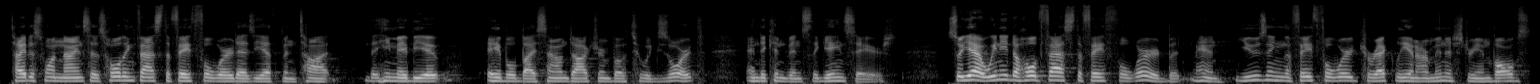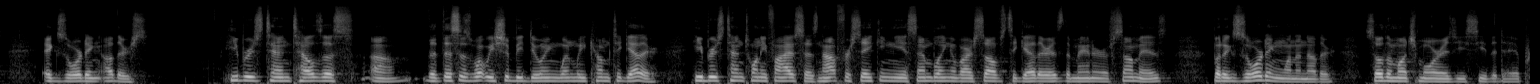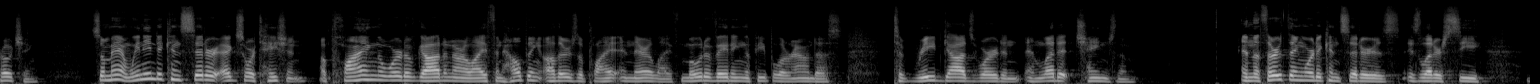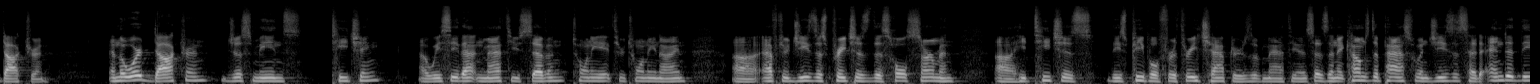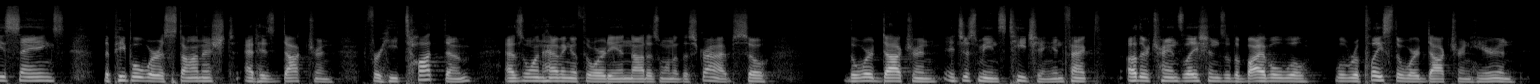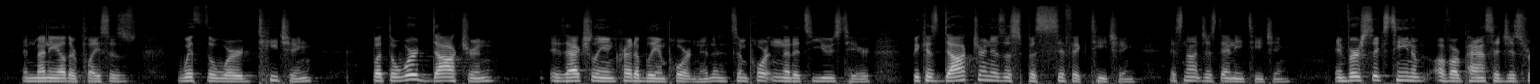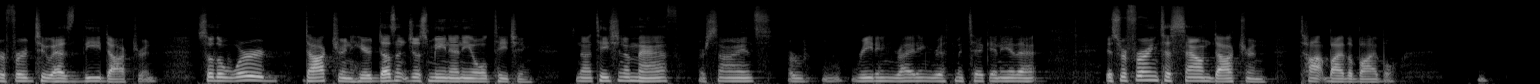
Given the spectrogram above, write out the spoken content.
Titus 1 9 says, Holding fast the faithful word as he hath been taught, that he may be able by sound doctrine both to exhort and to convince the gainsayers. So, yeah, we need to hold fast the faithful word, but man, using the faithful word correctly in our ministry involves exhorting others. Hebrews 10 tells us um, that this is what we should be doing when we come together. Hebrews 10:25 says, "Not forsaking the assembling of ourselves together as the manner of some is, but exhorting one another, so the much more as ye see the day approaching." So, man, we need to consider exhortation, applying the Word of God in our life and helping others apply it in their life, motivating the people around us to read God's Word and, and let it change them. And the third thing we're to consider is, is letter C, doctrine. And the word doctrine just means teaching. Uh, we see that in Matthew 7 28 through 29. Uh, after Jesus preaches this whole sermon, uh, he teaches these people for three chapters of Matthew. it says, And it comes to pass when Jesus had ended these sayings, the people were astonished at his doctrine, for he taught them as one having authority and not as one of the scribes. So the word doctrine, it just means teaching. In fact, other translations of the Bible will, will replace the word doctrine here and, and many other places with the word teaching. But the word doctrine is actually incredibly important, and it's important that it's used here because doctrine is a specific teaching, it's not just any teaching. In verse 16 of, of our passage, it's referred to as the doctrine. So the word doctrine here doesn't just mean any old teaching. It's not teaching of math or science or reading, writing, arithmetic, any of that. It's referring to sound doctrine taught by the Bible.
